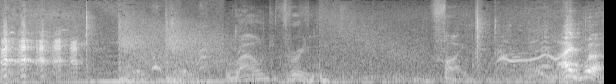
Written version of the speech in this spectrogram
아이 뭐야?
